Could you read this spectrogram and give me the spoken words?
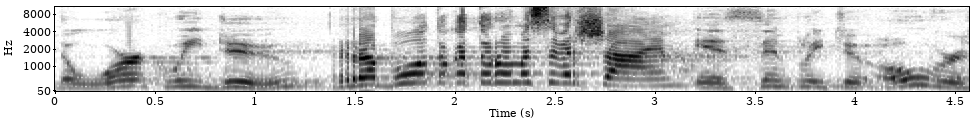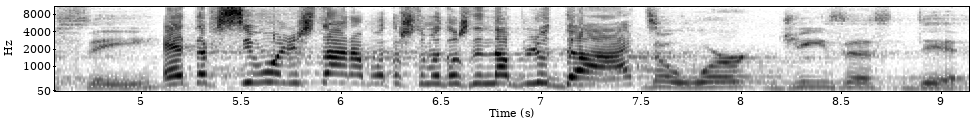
The work we do Работу, которую мы совершаем, is simply to oversee это всего лишь та работа, что мы должны наблюдать the work Jesus did.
